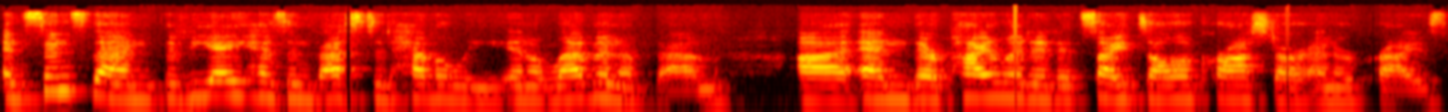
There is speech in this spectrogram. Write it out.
And since then, the VA has invested heavily in 11 of them, uh, and they're piloted at sites all across our enterprise.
